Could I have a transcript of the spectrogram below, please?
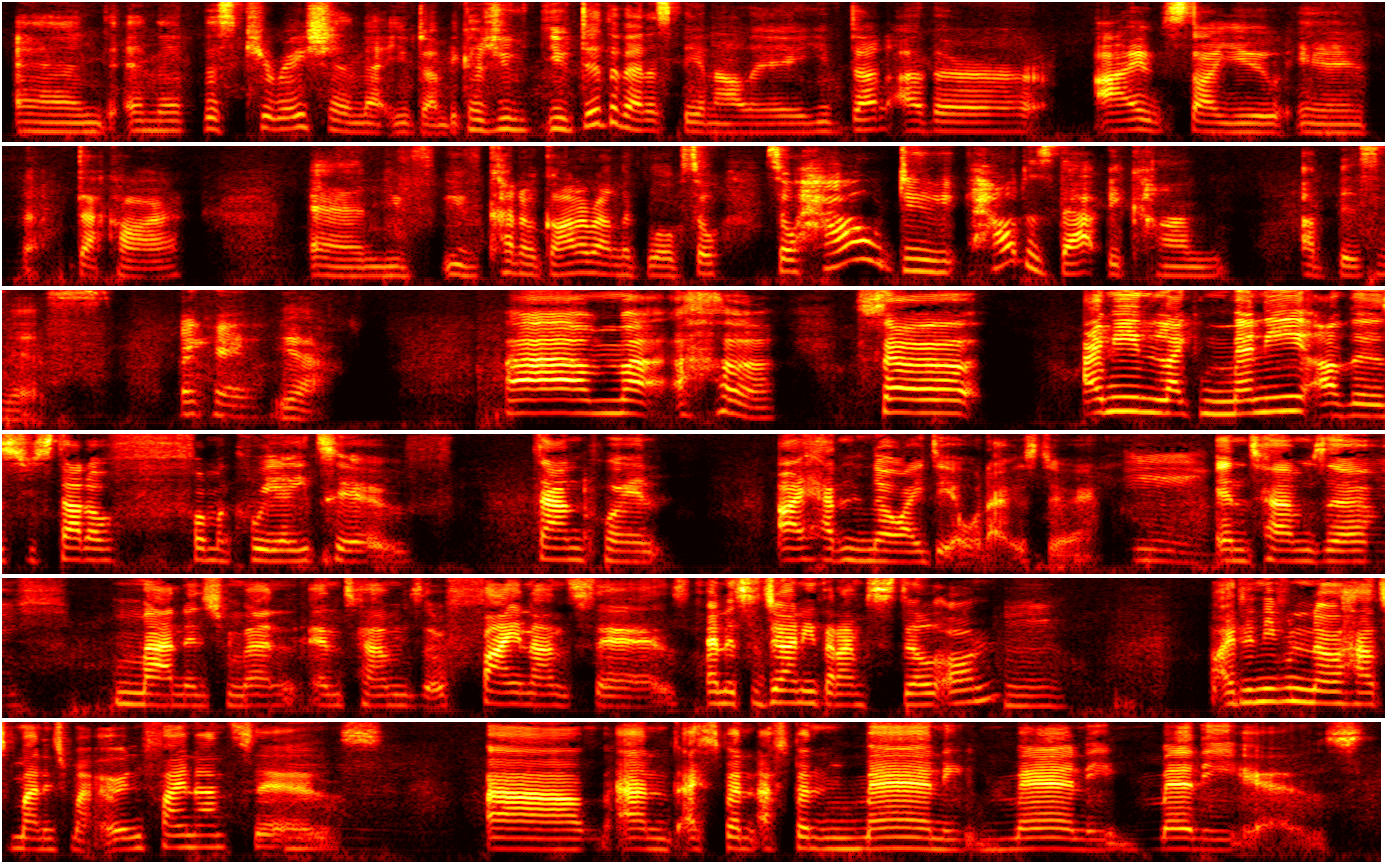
and and the, this curation that you've done because you you did the Venice Biennale, you've done other. I saw you in Dakar, and you've you've kind of gone around the globe. So so how do how does that become a business? Okay. Yeah. Um, so, I mean, like many others who start off from a creative standpoint, I had no idea what I was doing in terms of management, in terms of finances. And it's a journey that I'm still on. I didn't even know how to manage my own finances. Um, and I spent, I've spent many, many, many years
